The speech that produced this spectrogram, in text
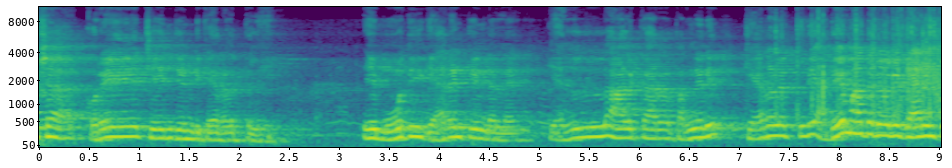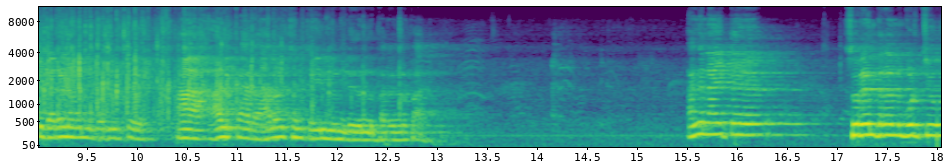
ഈ പ്രാവശ്യം കുറേ ചേഞ്ച് ഉണ്ട് കേരളത്തിൽ. ഈ മോദി ഗ്യാരണ്ടി ഉണ്ടല്ലേ? എല്ലാ ആൾക്കാരും പറഞ്ഞത് കേരളത്തിൽ അതേമാതിരി ഒരു ഗ്യാരണ്ടി വരണമെന്ന് പറഞ്ഞിട്ട് ആ ആൾക്കാർ ആലോചന ചെയ്യുന്നുണ്ട് എന്ന് പറയുന്ന പറ അങ്ങനായിട്ട് സുരേന്ദ്രൻ വിളിച്ചു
